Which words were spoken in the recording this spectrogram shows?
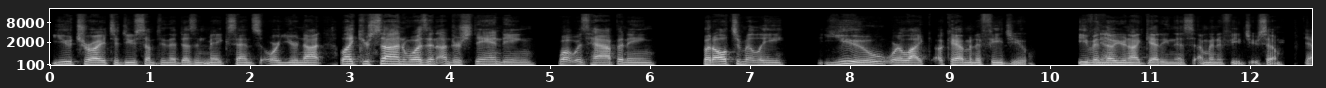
you, Troy, to do something that doesn't make sense, or you're not like your son wasn't understanding what was happening but ultimately you were like okay i'm going to feed you even Yeah. though you're not getting this i'm going to feed you so yeah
